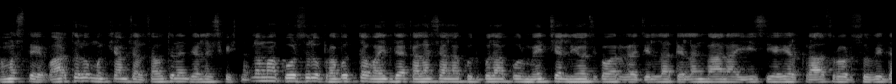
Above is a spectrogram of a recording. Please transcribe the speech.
నమస్తే. వార్తలు ముఖ్యాంశాలు సౌతున్న జర్నలిస్ట్ కృష్ణ. డిప్లొమా కోర్సులు ప్రభుత్వ వైద్య కళాశాల కుత్బులాపూర్ మేడ్చల్ నియోజకవర్గ జిల్లా Telangana ECIL cross road Suvidha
